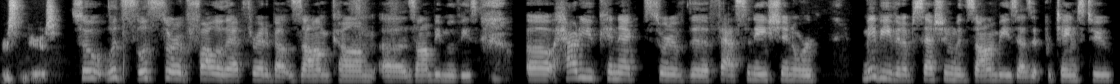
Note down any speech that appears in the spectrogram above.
recent years. So let's let's sort of follow that thread about zomcom uh, zombie movies. Uh, how do you connect sort of the fascination or maybe even obsession with zombies as it pertains to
